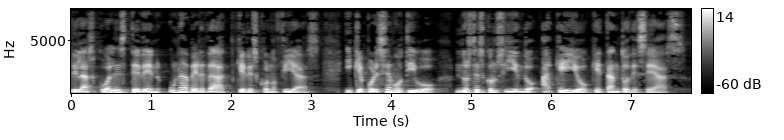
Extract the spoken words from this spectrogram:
de las cuales te den una verdad que desconocías y que por ese motivo no estés consiguiendo aquello que tanto deseas.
